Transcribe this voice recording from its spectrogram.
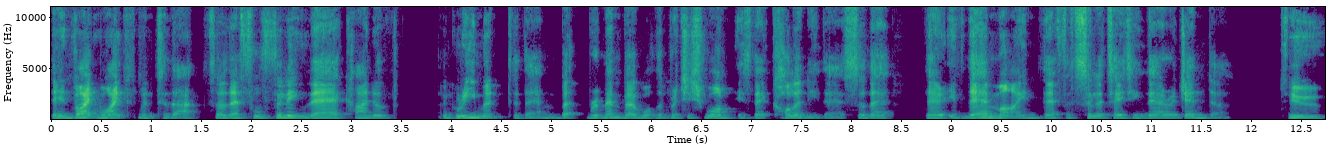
they invite Weizmann to that so they're fulfilling their kind of agreement to them. But remember, what the British want is their colony there. So they're they're in their mind, they're facilitating their agenda to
